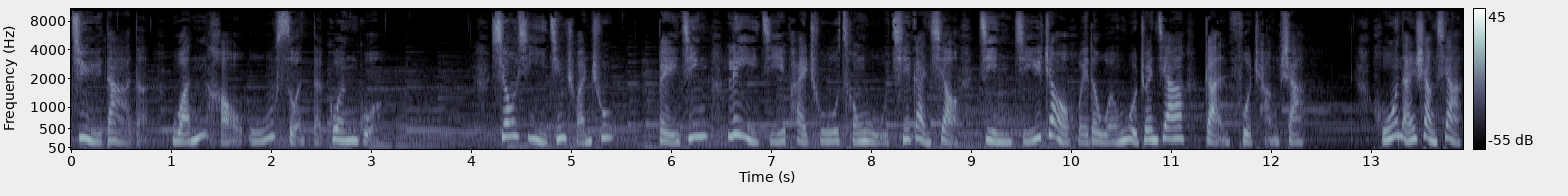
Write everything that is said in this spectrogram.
巨大的、完好无损的棺椁。消息一经传出，北京立即派出从五七干校紧急召回的文物专家赶赴长沙。湖南上下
